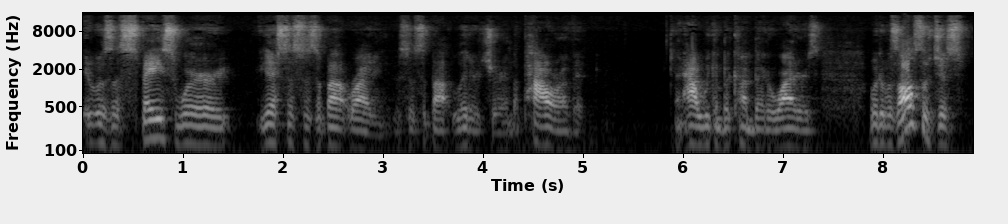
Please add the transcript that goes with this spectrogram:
it was a space where yes, this is about writing. This is about literature and the power of it, and how we can become better writers. But it was also just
